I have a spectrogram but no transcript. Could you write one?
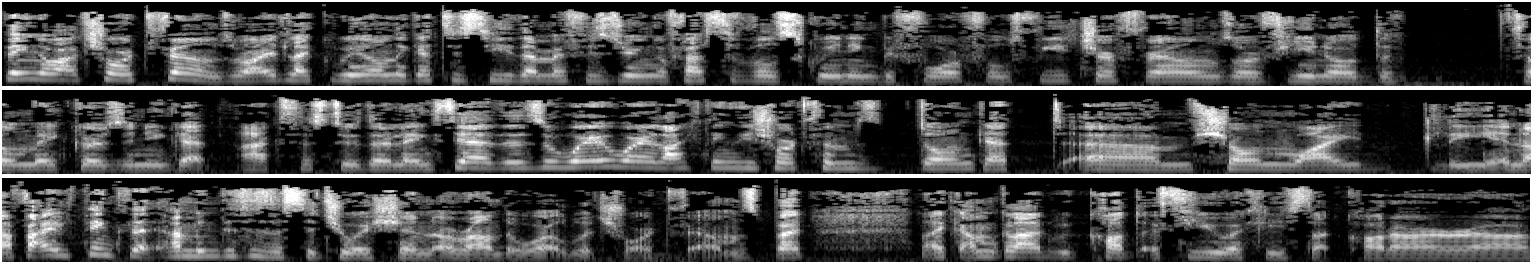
thing about short films, right? Like we only get to see them if it's during a festival screening before full feature films, or if you know the filmmakers and you get access to their links. Yeah, there's a way where I think these short films don't get um, shown widely enough. I think that I mean this is a situation around the world with short films, but like I'm glad we caught a few at least that caught our uh,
